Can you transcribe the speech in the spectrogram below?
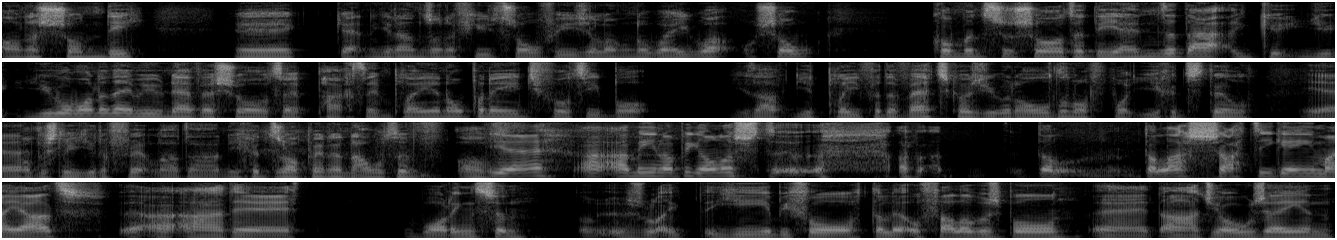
on a Sunday, uh, getting your hands on a few trophies along the way. What so coming to sort of the end of that? You you were one of them who never sort of packed in playing open age footy, but. You'd, have, you'd play for the vets because you were old enough, but you could still Yeah. obviously you're a fit lad, aren't you? You could drop in and out of, of Yeah, I, I mean, I'll be honest. Uh, the the last Saturday game I had, I had uh, Warrington. It was like the year before the little fella was born, uh, R. Jose, and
